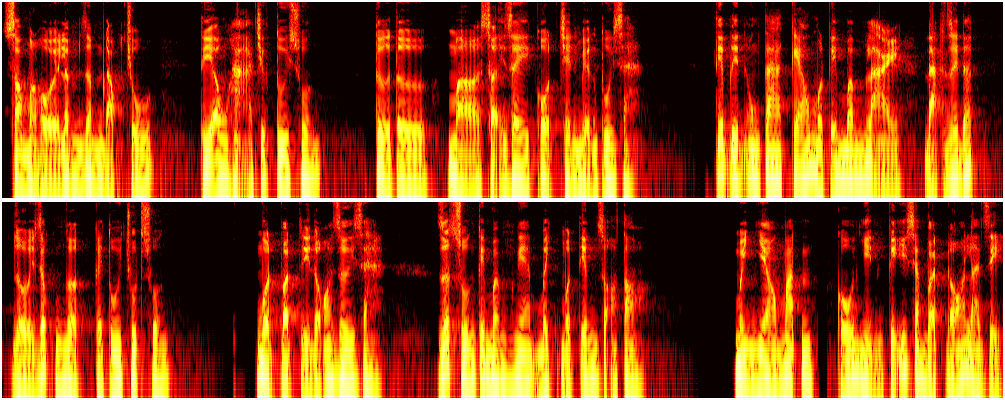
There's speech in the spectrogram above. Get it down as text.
Sau một hồi lâm dâm đọc chú, thì ông hạ chiếc túi xuống, từ từ mở sợi dây cột trên miệng túi ra. Tiếp đến ông ta kéo một cái mâm lại đặt dưới đất, rồi dốc ngược cái túi chút xuống. Một vật gì đó rơi ra, rớt xuống cái mâm nghe bịch một tiếng rõ to. Mình nhèo mắt cố nhìn kỹ xem vật đó là gì,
